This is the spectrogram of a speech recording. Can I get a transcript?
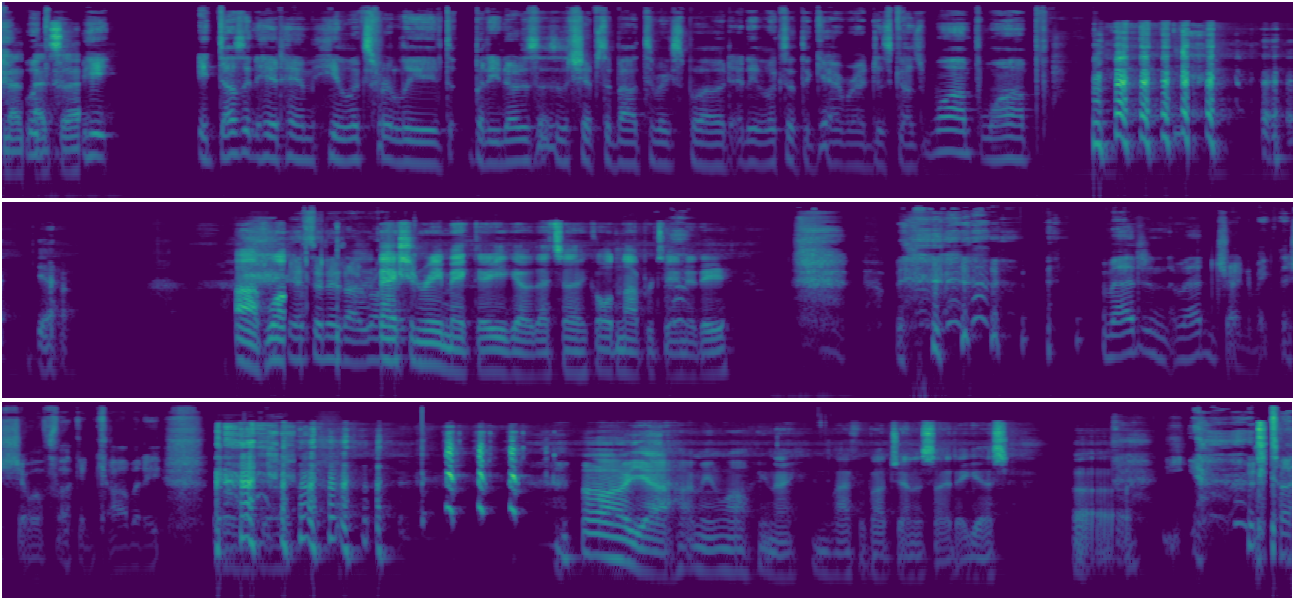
And then look, that's it. he it doesn't hit him he looks relieved but he notices the ship's about to explode and he looks at the camera and just goes womp womp yeah. Uh, well, isn't it ironic action remake. There you go. That's a golden opportunity. imagine imagine trying to make this show a fucking comedy Oh oh yeah. I mean, well, you know, laugh about genocide, I guess. Uh,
